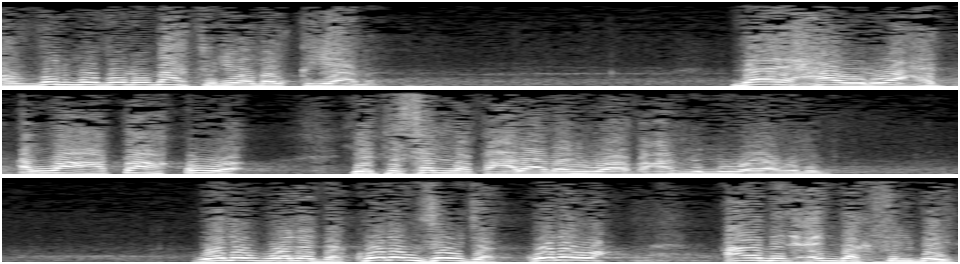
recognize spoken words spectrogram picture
الظلم ظلمات يوم القيامة. لا يحاول واحد الله أعطاه قوة يتسلط على من هو أضعف منه ويظلم. ولو ولدك ولو زوجك ولو عامل عندك في البيت.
